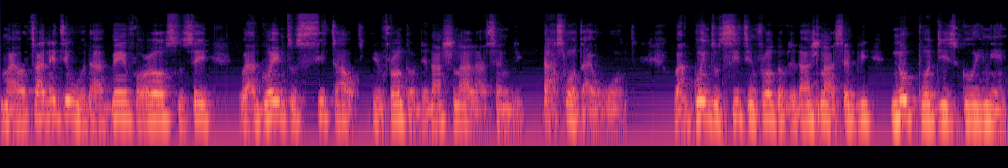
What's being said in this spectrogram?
my alternative would have been for us to say we are going to sit out in front of the National Assembly. That's what I want. We are going to sit in front of the National Assembly. Nobody is going in.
